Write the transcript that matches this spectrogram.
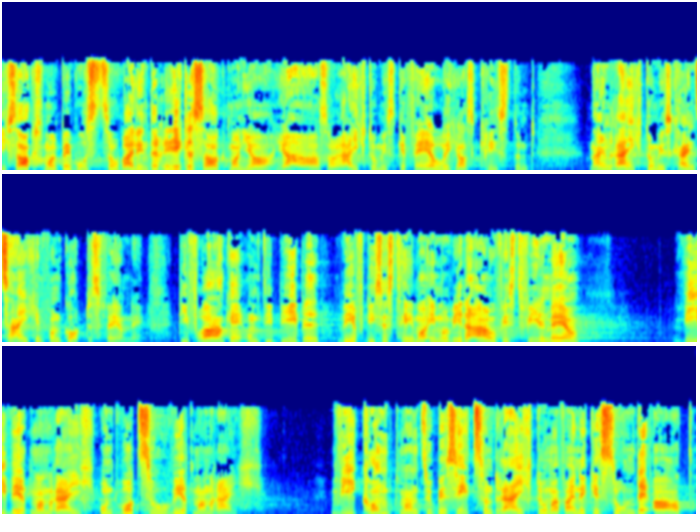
Ich sage es mal bewusst so, weil in der Regel sagt man ja, ja, so Reichtum ist gefährlich als Christ. Und nein, Reichtum ist kein Zeichen von Gottes Ferne. Die Frage, und die Bibel wirft dieses Thema immer wieder auf, ist vielmehr, wie wird man reich und wozu wird man reich? Wie kommt man zu Besitz und Reichtum auf eine gesunde Art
